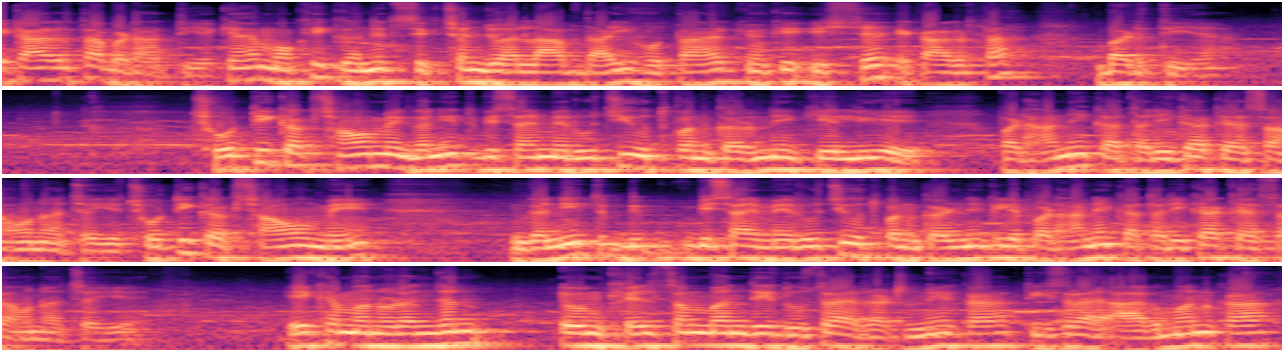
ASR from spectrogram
एकाग्रता बढ़ाती है। क्या है? मौखिक गणित शिक्षण जो है लाभदायी होता है क्योंकि इससे एकाग्रता बढ़ती है। छोटी कक्षाओं में गणित विषय में रुचि उत्पन्न करने के लिए पढ़ाने का तरीका कैसा होना चाहिए? छोटी कक्षाओं में गणित विषय में रुचि उत्पन्न करने के लिए पढ़ाने का तरीका कैसा होना चाहिए? एक है मनोरंजन एवं खेल संबंधी, दूसरा है रटने का, तीसरा है आगमन का,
